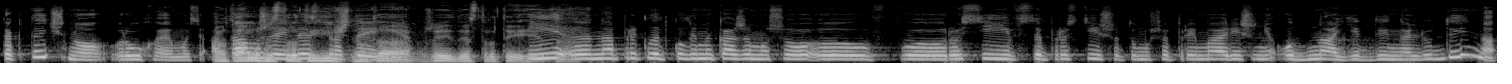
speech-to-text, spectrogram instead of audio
тактично рухаємося, а, там, вже йде стратегія. Так, вже йде стратегія. І, так. е, наприклад, коли ми кажемо, що е, в Росії все простіше, тому що приймає рішення одна єдина людина.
